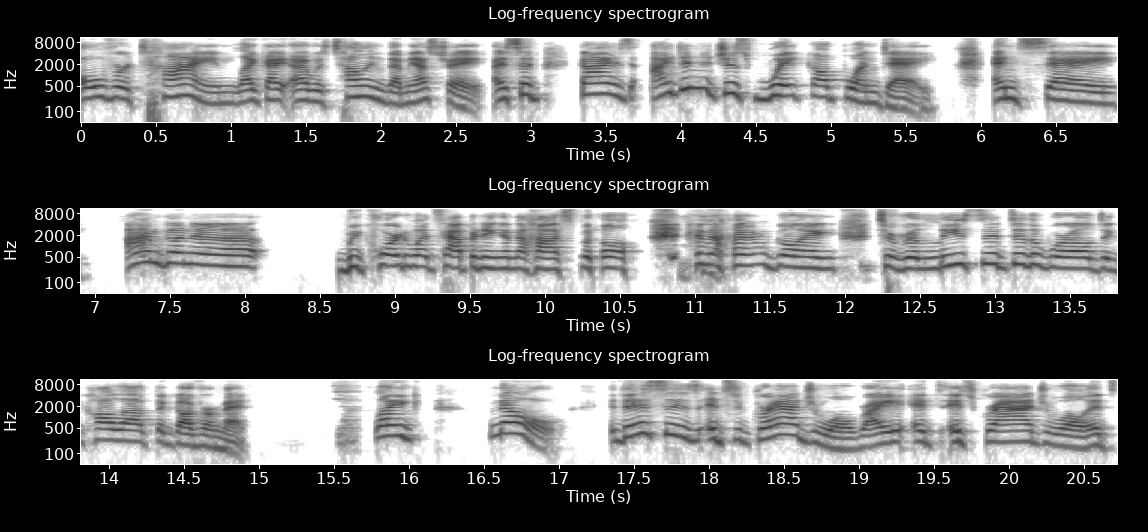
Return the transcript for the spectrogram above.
over time, like I, I was telling them yesterday, I said, guys, I didn't just wake up one day and say, I'm going to record what's happening in the hospital and I'm going to release it to the world and call out the government. Yeah. Like, no, this is it's gradual, right? It's it's gradual. It's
